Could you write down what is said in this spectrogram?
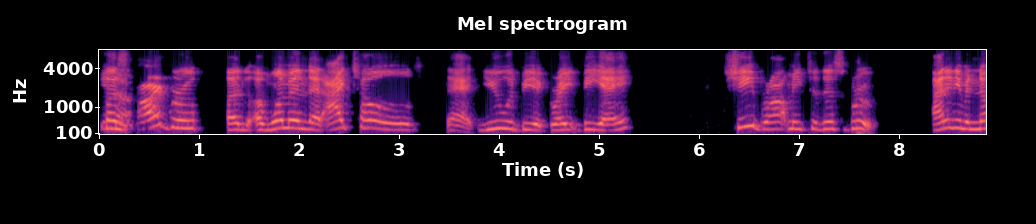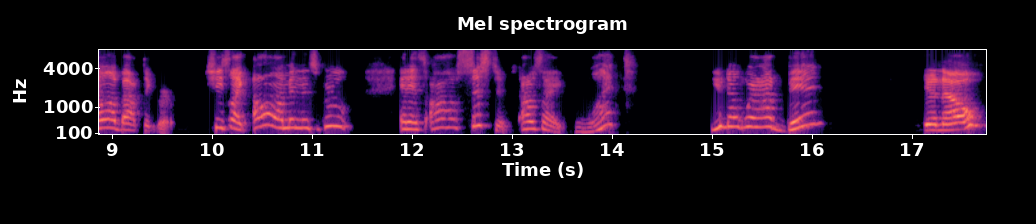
because yeah. our group, a, a woman that I told that you would be a great VA, she brought me to this group. I didn't even know about the group. She's like, "Oh, I'm in this group, and it's all sisters." I was like, "What? You know where I've been?" You know,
